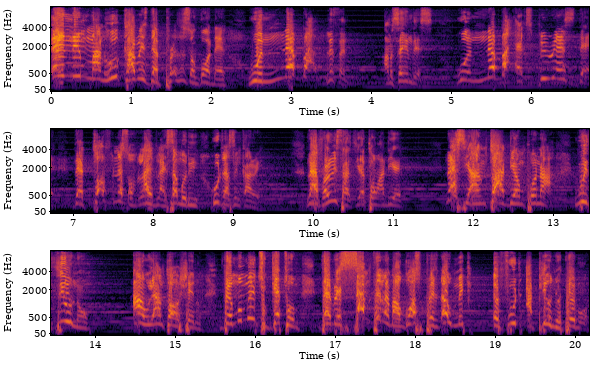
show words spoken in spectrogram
Any man who carries the presence of God there will never, listen, I'm saying this, will never experience the, the toughness of life like somebody who doesn't carry. Like, for instance, you're talking Next year, I'm talking with you, no. how we are talking. The moment you get home, there is something about God's presence that will make a food appear on your table.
